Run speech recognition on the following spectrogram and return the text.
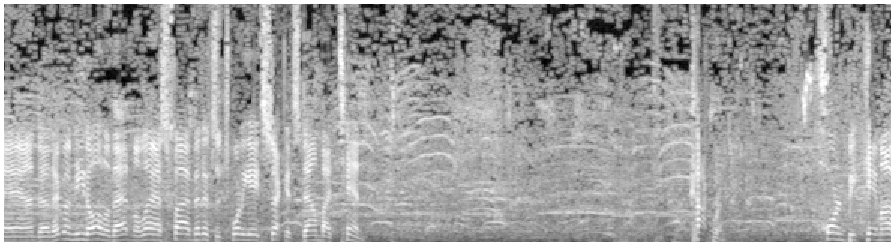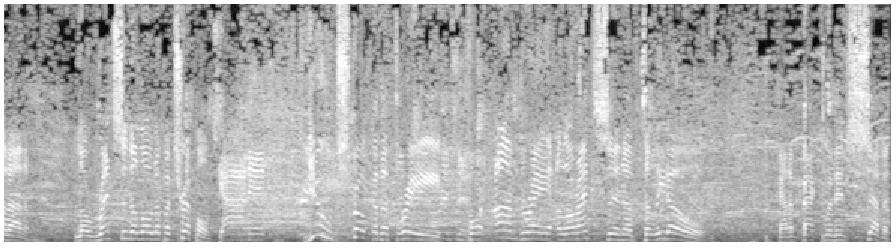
And uh, they're going to need all of that in the last five minutes and 28 seconds, down by 10. Cochran. Hornbeak came out on him. Lorentsson to load up a triple. Got it. Huge stroke of the three for Andre Lorentsson of Toledo. Got him back within seven.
